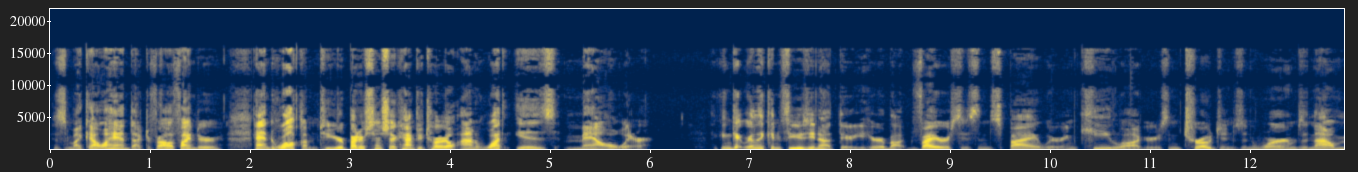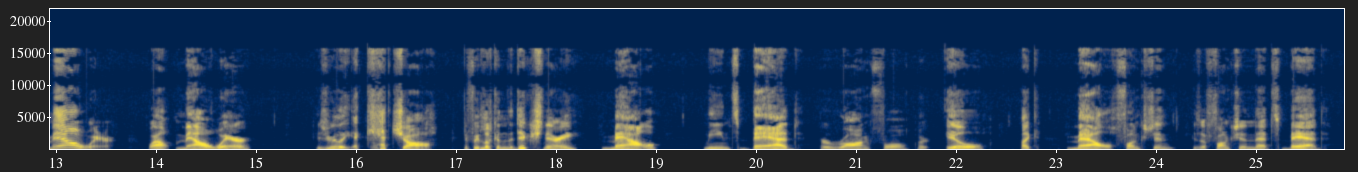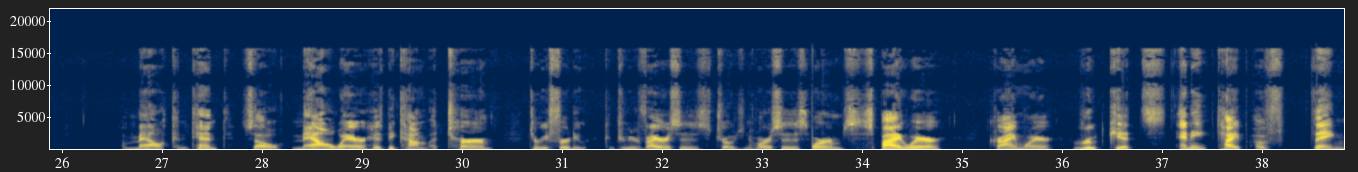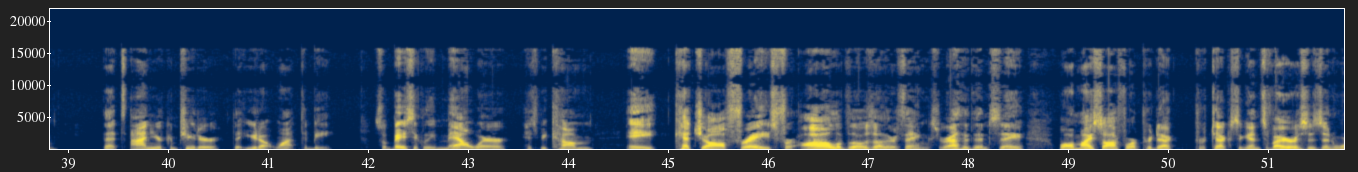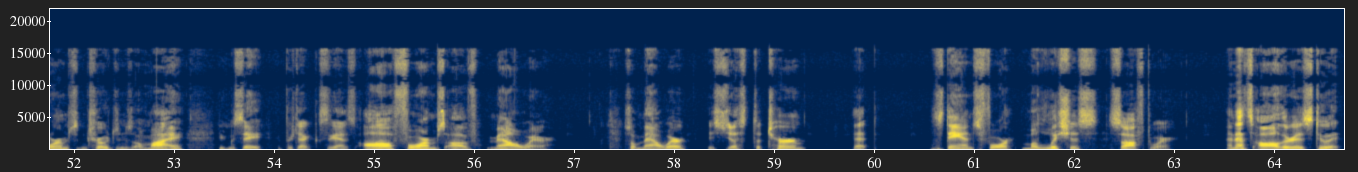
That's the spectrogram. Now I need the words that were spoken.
This is Mike Callahan, Dr. File Finder, and welcome to your Butterscotch.com tutorial on what is malware. It can get really confusing out there. You hear about viruses and spyware and keyloggers and trojans and worms and now malware. Well, malware is really a catch-all. If we look in the dictionary, mal means bad or wrongful or ill, like malfunction is a function that's bad. Malcontent so, malware has become a term to refer to computer viruses, Trojan horses, worms, spyware, crimeware, rootkits, any type of thing that's on your computer that you don't want to be. So basically, malware has become a catch all phrase for all of those other things rather than say, well, my software protect, protects against viruses and worms and Trojans, oh my. You can say it protects against all forms of malware. So malware is just a term that stands for malicious software. And that's all there is to it.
